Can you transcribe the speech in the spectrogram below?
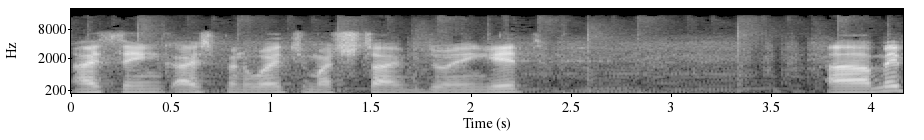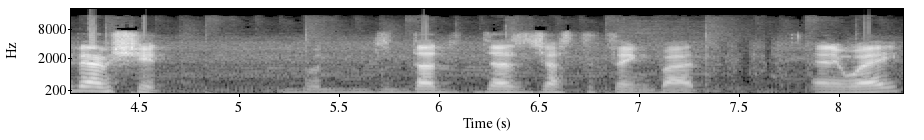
I think I spent way too much time doing it. Uh, maybe I'm shit. But that, that's just the thing. But anyway,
